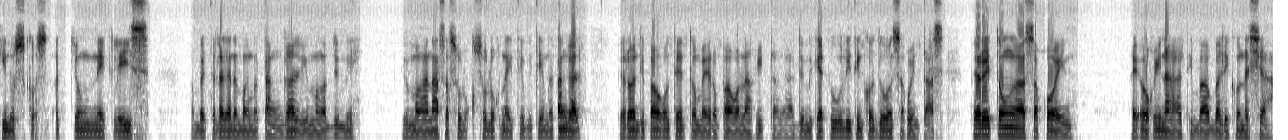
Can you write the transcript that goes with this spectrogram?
kinuskos at yung necklace abay talaga namang natanggal yung mga dumi. Yung mga nasa sulok-sulok na itim-itim natanggal. Pero hindi pa ako kontento, mayroon pa ako nakita nga dumi. Kaya uulitin ko doon sa kwintas. Pero itong ah, sa coin ay okay na at ibabalik ko na siya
